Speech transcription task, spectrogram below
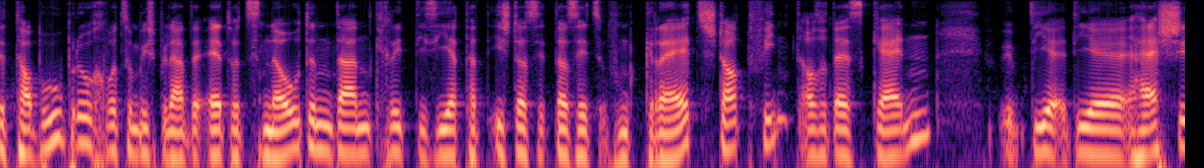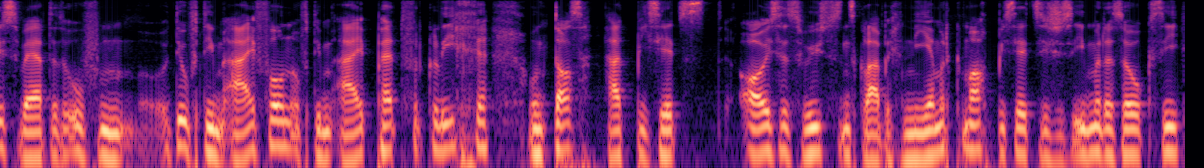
der Tabubruch, wo zum Beispiel auch Edward Snowden dann kritisiert hat, ist, dass das jetzt auf dem Gerät stattfindet. Also der Scan die, die Hashes werden auf, dem, auf dem iPhone, auf dem iPad verglichen und das hat bis jetzt unseres Wissens, glaube ich, niemand gemacht. Bis jetzt ist es immer so gewesen,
